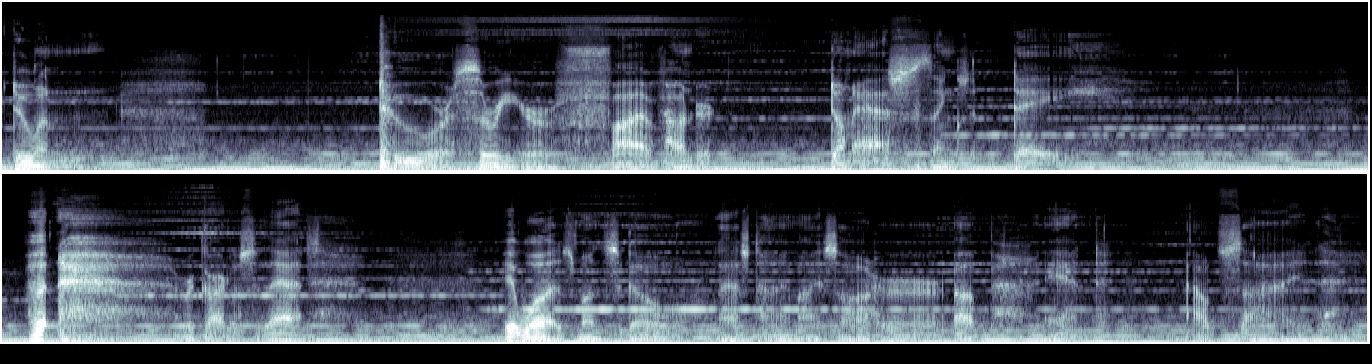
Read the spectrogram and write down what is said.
doing two or three or five hundred dumbass things a day. But regardless of that, it was months ago last time I saw her up and outside.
